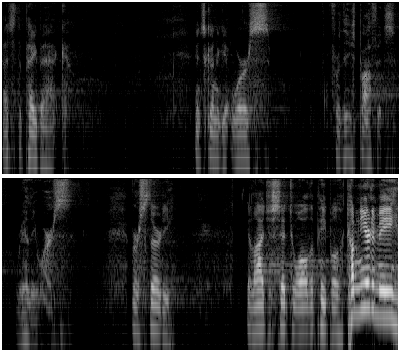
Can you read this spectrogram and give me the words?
That's the payback. It's going to get worse for these prophets, really worse. Verse 30 Elijah said to all the people, Come near to me.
